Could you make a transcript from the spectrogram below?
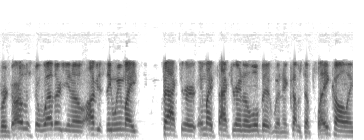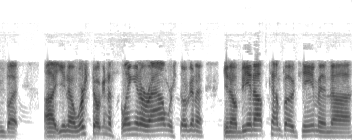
regardless of weather, you know, obviously we might factor, it might factor in a little bit when it comes to play calling, but, uh, you know, we're still going to sling it around. We're still going to, you know, be an up tempo team and, uh,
